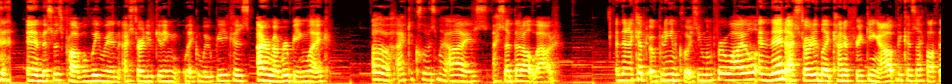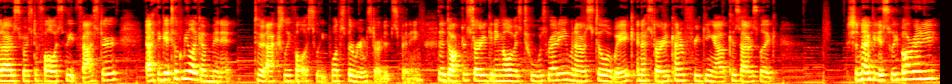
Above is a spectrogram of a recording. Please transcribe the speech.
and this was probably when I started getting like loopy because I remember being like, oh, I have to close my eyes. I said that out loud and then I kept opening and closing them for a while. And then I started like kind of freaking out because I thought that I was supposed to fall asleep faster. I think it took me like a minute to actually fall asleep once the room started spinning. The doctor started getting all of his tools ready when I was still awake and I started kind of freaking out because I was like, shouldn't I be asleep already?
